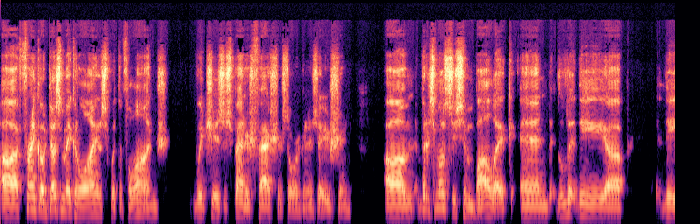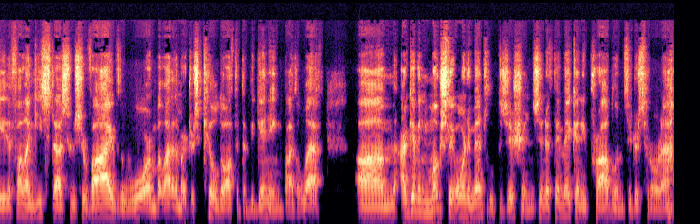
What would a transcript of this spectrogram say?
uh, Franco does make an alliance with the Falange, which is a Spanish fascist organization, um, but it's mostly symbolic. And the, the uh, the the Falangistas who survived the war, but a lot of them are just killed off at the beginning by the left, um, are given mostly ornamental positions, and if they make any problems, they're just thrown out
